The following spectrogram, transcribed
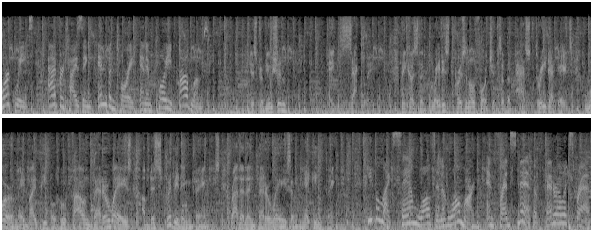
work weeks, advertising, inventory, and employee problems. Distribution? Exactly. Because the greatest personal fortunes of the past three decades were made by people who found better ways of distributing things rather than better ways of making things. People like Sam Walton of Walmart and Fred Smith of Federal Express.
